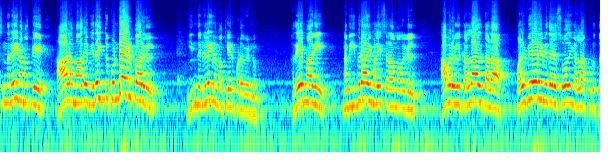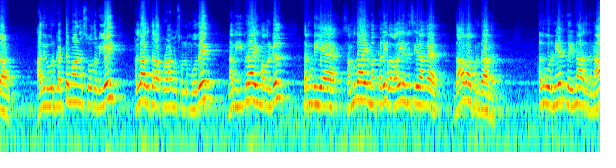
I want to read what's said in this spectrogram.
சிந்தனை நமக்கு ஆழமாக விதைத்து கொண்டே இருப்பார்கள். இந்த நிலை நமக்கு ஏற்பட வேண்டும். அதே மாதிரி நபி இப்ராஹிம் அலைசலாம் அவர்கள் அவர்களுக்கு அல்லாது தலா பல்வேறு வித சோதனை அல்லாஹ் கொடுத்தான். அதில் ஒரு கட்டமான சோதனையை அல்லாஹு தலா குரான் சொல்லும்போது நபி இப்ராஹிம் அவர்கள் தன்னுடைய சமுதாய மக்களை பல வகையில் என்ன செய்கிறாங்க தாவா பண்ணுறாங்க அது ஒரு நேரத்தில் என்ன ஆகுதுன்னா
